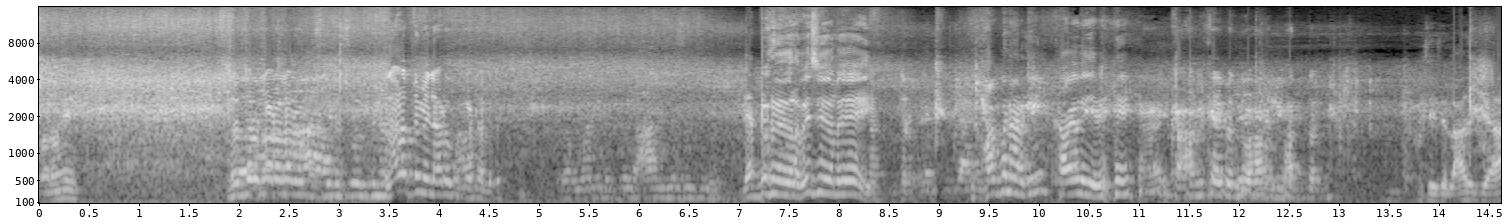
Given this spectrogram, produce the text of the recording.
গরম হে ধরো ধরো লাড়ো লাড়ো। লাড়ো তুমি লাড়ো। ঠাবে এত হয়ে গেল বেশি হয়ে গেল এই থাকবে না আর কি খাওয়া হয়ে যাবে আমি খাই ফেলব আমি ভাত যে লাল বেশি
